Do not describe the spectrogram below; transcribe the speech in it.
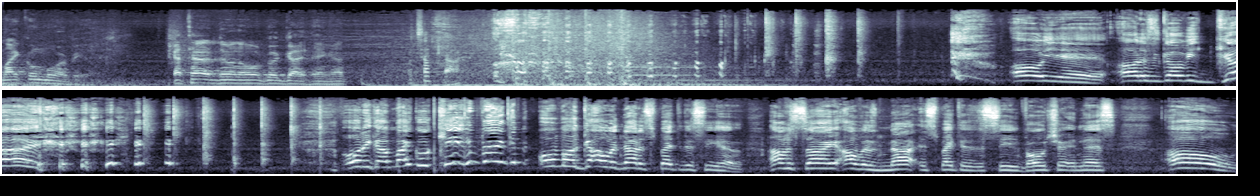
Michael Morbius. Got tired of doing the whole good guy thing, huh? What's up, Doc? oh, yeah. Oh, this is going to be good. oh, they got Michael Keaton back. oh, my God. I was not expecting to see him. I'm sorry. I was not expecting to see Vulture in this. Oh,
